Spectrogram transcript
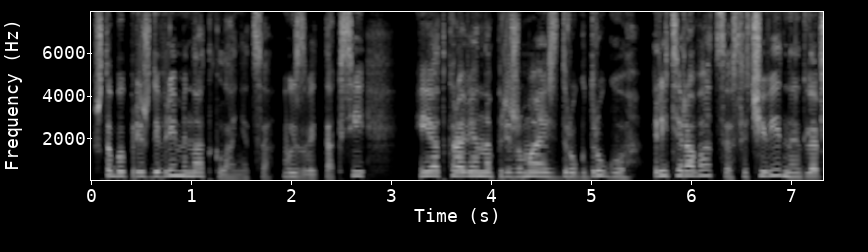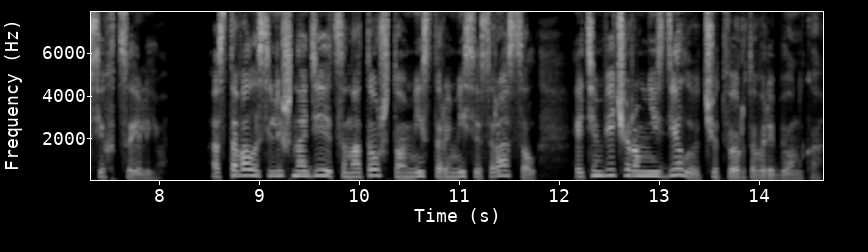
чтобы преждевременно откланяться, вызвать такси и, откровенно прижимаясь друг к другу, ретироваться с очевидной для всех целью. Оставалось лишь надеяться на то, что мистер и миссис Рассел этим вечером не сделают четвертого ребенка.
